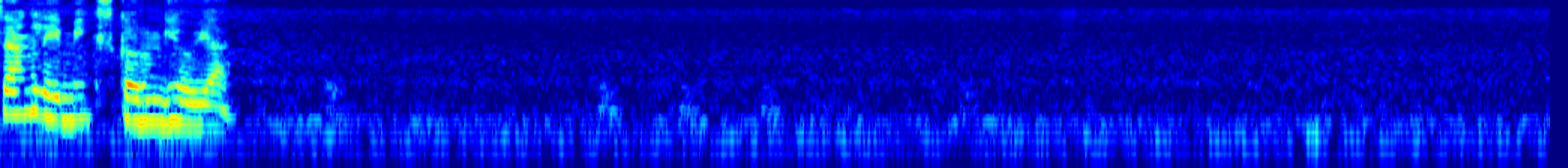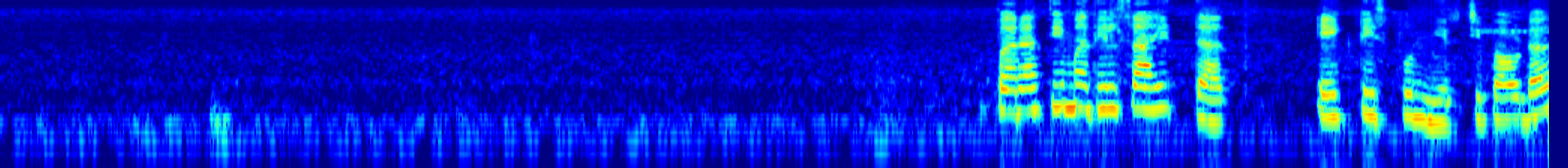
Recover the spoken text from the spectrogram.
चांगले मिक्स करून घेऊया. परातीमधील साहित्यात एक टीस्पून मिरची पावडर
